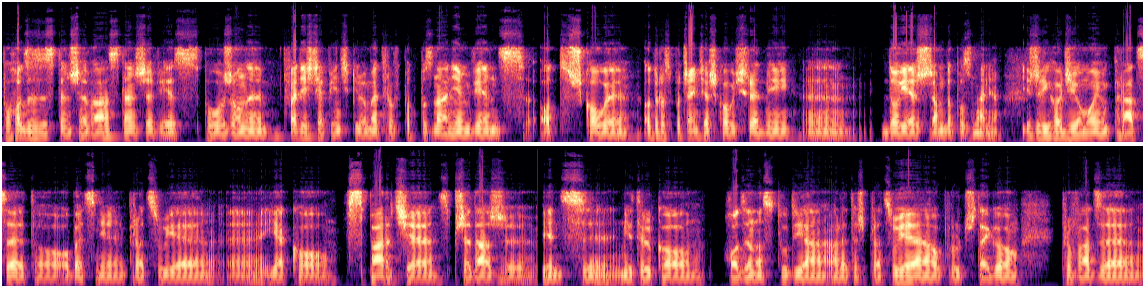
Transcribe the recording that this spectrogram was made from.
Pochodzę ze Stęszewa. Stęszew jest położony 25 km pod Poznaniem, więc od szkoły, od rozpoczęcia szkoły średniej e, dojeżdżam do Poznania. Jeżeli chodzi o moją pracę, to obecnie pracuję e, jako wsparcie sprzedaży, więc e, nie tylko chodzę na studia, ale też pracuję, a oprócz tego prowadzę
